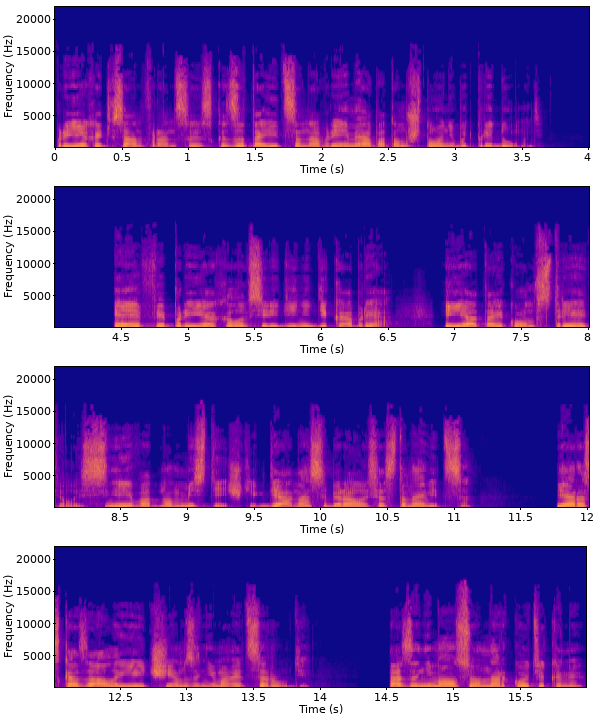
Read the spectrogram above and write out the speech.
приехать в Сан-Франциско, затаиться на время, а потом что-нибудь придумать. Эффи приехала в середине декабря, и я тайком встретилась с ней в одном местечке, где она собиралась остановиться. Я рассказала ей, чем занимается Руди. А занимался он наркотиками,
